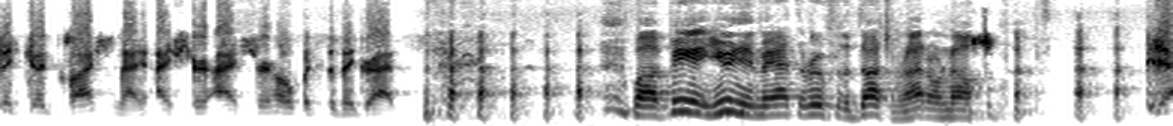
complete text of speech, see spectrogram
a good question. I, I sure I sure hope it's the Big Reds. well, being a Union, may have to root for the Dutchman. I don't know. yeah.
